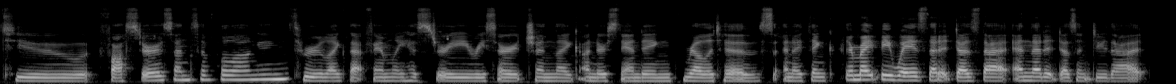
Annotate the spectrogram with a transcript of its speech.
to foster a sense of belonging through like that family history research and like understanding relatives. And I think there might be ways that it does that and that it doesn't do that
